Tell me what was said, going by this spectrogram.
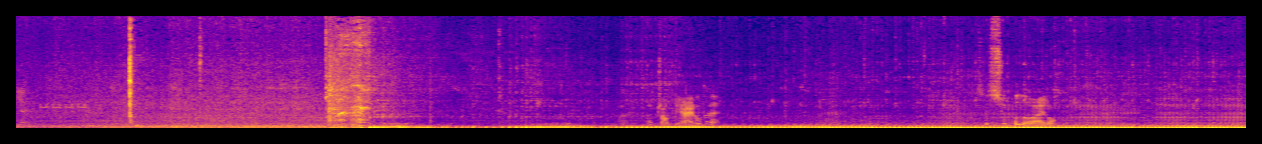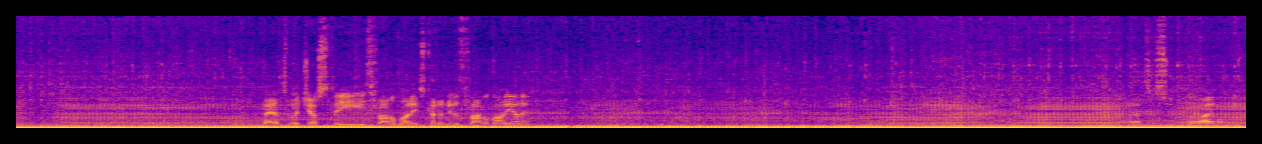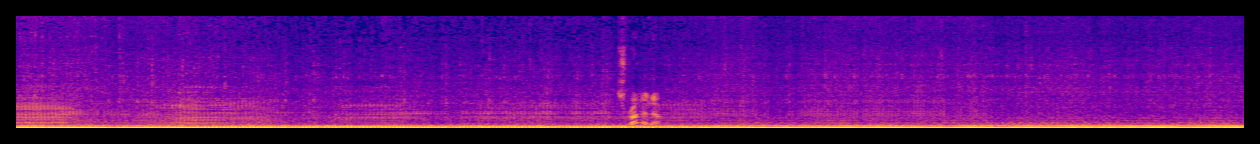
Yep. That dropped the idle, didn't it? It's a super low idle. Might have to adjust the throttle body. It's got a new throttle body on it. Oh, that's a super low idle. It's running though.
